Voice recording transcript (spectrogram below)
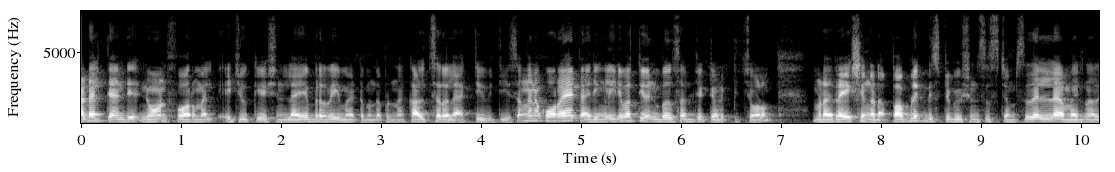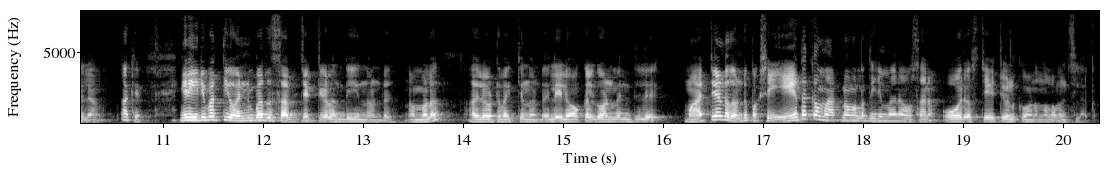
adult and non formal education ലൈബ്രറിയുമായിട്ട് ബന്ധപ്പെടുന്ന കൾച്ചറൽ ആക്ടിവിറ്റീസ് അങ്ങനെ കുറേ കാര്യങ്ങൾ ഇരുപത്തി ഒൻപത് സബ്ജക്റ്റ് അടുപ്പിച്ചോളം നമ്മുടെ റേഷൻ കട പബ്ലിക് ഡിസ്ട്രിബ്യൂഷൻ സിസ്റ്റംസ് ഇതെല്ലാം വരുന്നതിലാണ് ഓക്കെ ഇങ്ങനെ ഇരുപത്തി ഒൻപത് സബ്ജക്റ്റുകൾ എന്ത് ചെയ്യുന്നുണ്ട്? നമ്മൾ അതിലോട്ട് വയ്ക്കുന്നുണ്ട്. അല്ലെങ്കിൽ ലോക്കൽ ഗവൺമെന്റിൽ മാറ്റേണ്ടതുണ്ട്. പക്ഷേ ഏതൊക്കെ മാറ്റണം എന്നുള്ള തീരുമാനം അവസാനം ഓരോ സ്റ്റേറ്റുകൾക്ക് വേണമെന്നുള്ള മനസ്സിലാക്കാം.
